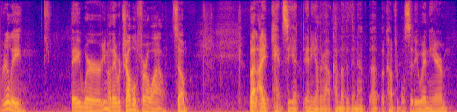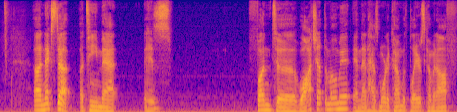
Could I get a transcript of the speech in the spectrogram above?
really they were you know they were troubled for a while so but I can't see it, any other outcome other than a, a, a comfortable city win here. Uh, next up, a team that is fun to watch at the moment, and that has more to come with players coming off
